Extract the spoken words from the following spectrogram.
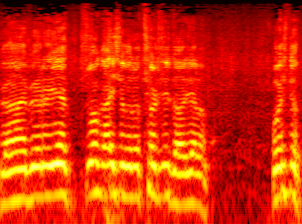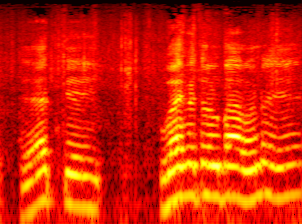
कहाँ बेर यहाँ चोक आइसकेर छोड्छु झरिहालौँ बस्नु हे तेरी वाइफाई चलाउनु पायो भनेर ए।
